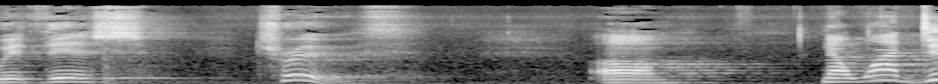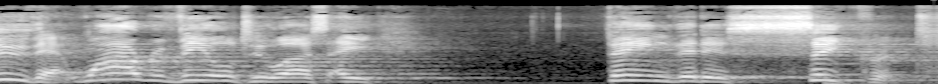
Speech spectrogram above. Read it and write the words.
with this truth. Um, now, why do that? Why reveal to us a thing that is secret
